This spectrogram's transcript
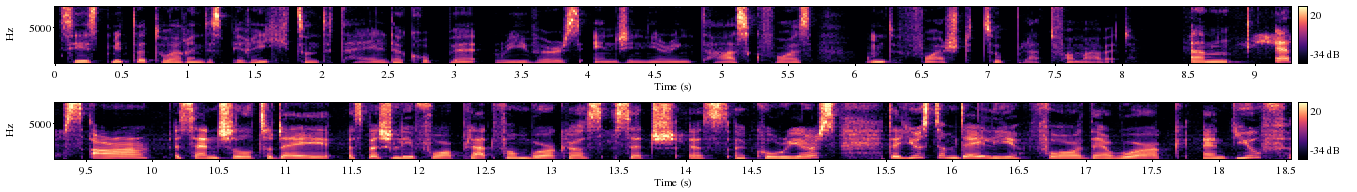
Sie ist Mitautorin des Berichts und Teil der Gruppe Reverse Engineering Task Force und forscht zu Plattformarbeit. Um, apps are essential today, especially for platform workers such as uh, couriers. They use them daily for their work, and you've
